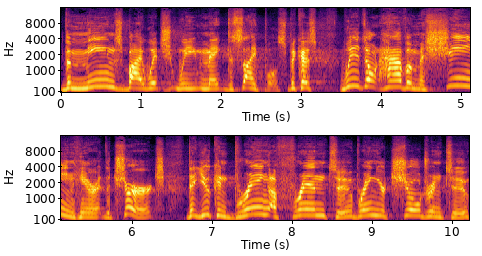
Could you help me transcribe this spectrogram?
the means by which we make disciples. Because we don't have a machine here at the church that you can bring a friend to, bring your children to,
